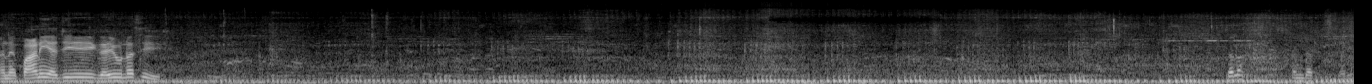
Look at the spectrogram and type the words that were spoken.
અને પાણી હજી ગયું નથી ચલો અંદર ચલો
